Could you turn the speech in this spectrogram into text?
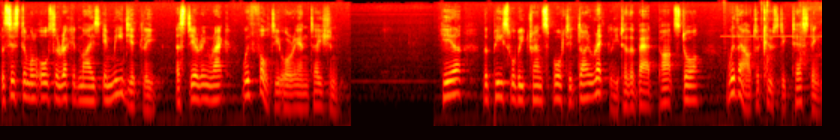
The system will also recognize immediately a steering rack with faulty orientation. Here, the piece will be transported directly to the bad part store without acoustic testing.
